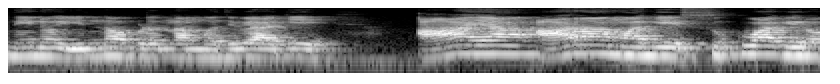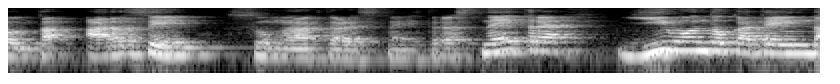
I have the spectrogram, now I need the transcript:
ನೀನು ಇನ್ನೊಬ್ಬಳನ್ನ ಮದುವೆ ಆಗಿ ಆಯಾ ಆರಾಮಾಗಿ ಸುಖವಾಗಿರುವಂತ ಅರಸಿ ಸುಮ್ಮನಾಗ್ತಾಳೆ ಸ್ನೇಹಿತರೆ. ಸ್ನೇಹಿತರೆ, ಈ ಒಂದು ಕಥೆಯಿಂದ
